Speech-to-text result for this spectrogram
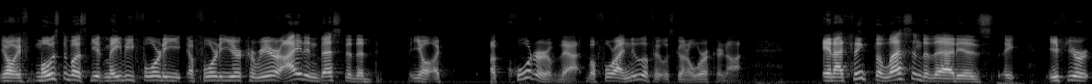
You know, if most of us get maybe 40, a 40-year career, I had invested a, you know, a, a quarter of that before I knew if it was going to work or not and I think the lesson to that is eh, if, you're,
